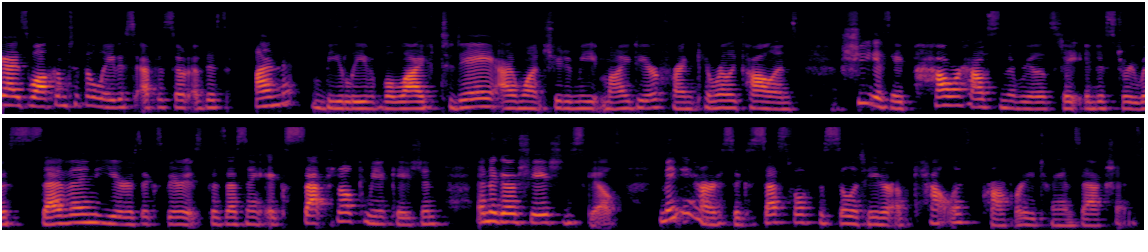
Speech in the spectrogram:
guys, welcome to the latest episode of this unbelievable life. Today, I want you to meet my dear friend, Kimberly Collins. She is a powerhouse in the real estate industry with seven years' experience possessing exceptional communication and negotiation skills, making her a successful facilitator of countless property transactions.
